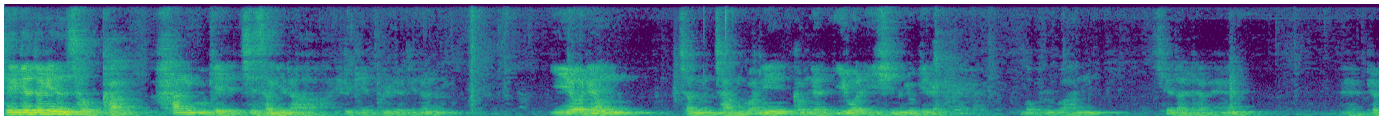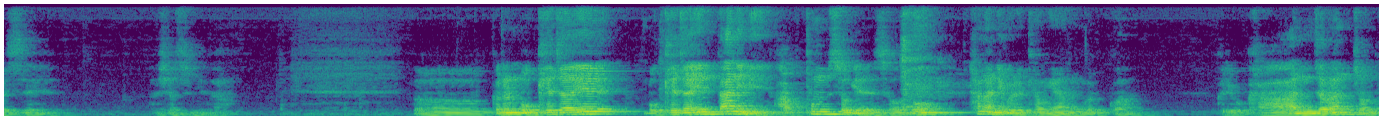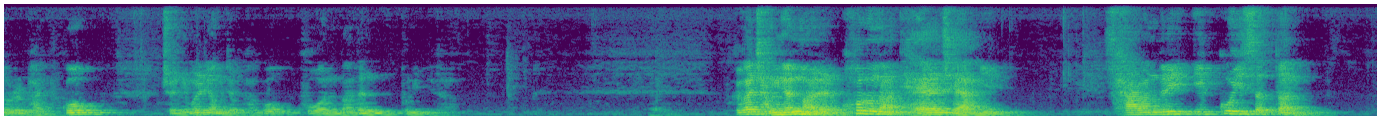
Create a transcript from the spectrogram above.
세계적인 석학, 한국의 지성이라 이렇게 불려지는 이어령 전 장관이 금년 2월 26일, 뭐 불과 한 세 달 전에 예, 별세하셨습니다. 어, 그는 목회자의 목회자인 따님이 아픔 속에서도 하나님을 경외하는 것과 그리고 간절한 전도를 받고 주님을 영접하고 구원받은 분입니다. 그가 작년 말 코로나 대재앙이 사람들이 잊고 있었던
